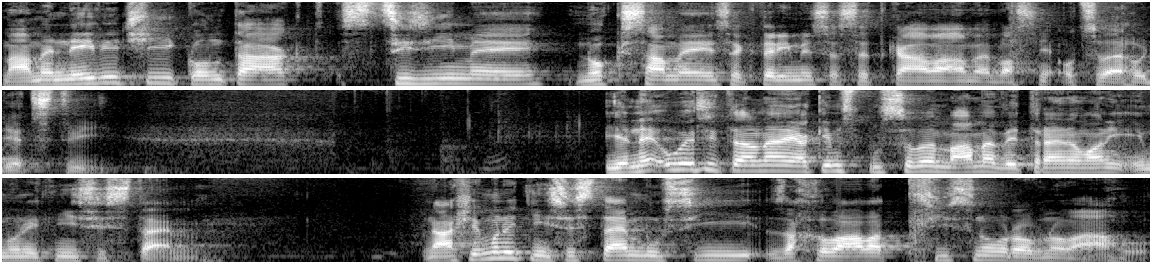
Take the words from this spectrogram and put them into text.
máme největší kontakt s cizími noxami, se kterými se setkáváme vlastně od svého dětství. Je neuvěřitelné, jakým způsobem máme vytrénovaný imunitní systém. Náš imunitní systém musí zachovávat přísnou rovnováhu.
